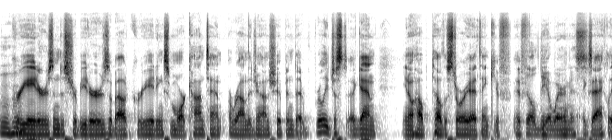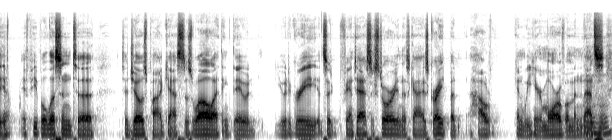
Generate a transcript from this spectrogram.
Mm-hmm. creators and distributors about creating some more content around the John Shippen to really just again, you know, help tell the story. I think if if Build the people- awareness. exactly. If, if people listen to to Joe's podcast as well, I think they would you would agree it's a fantastic story and this guy is great. But how can we hear more of them? And that's mm-hmm.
